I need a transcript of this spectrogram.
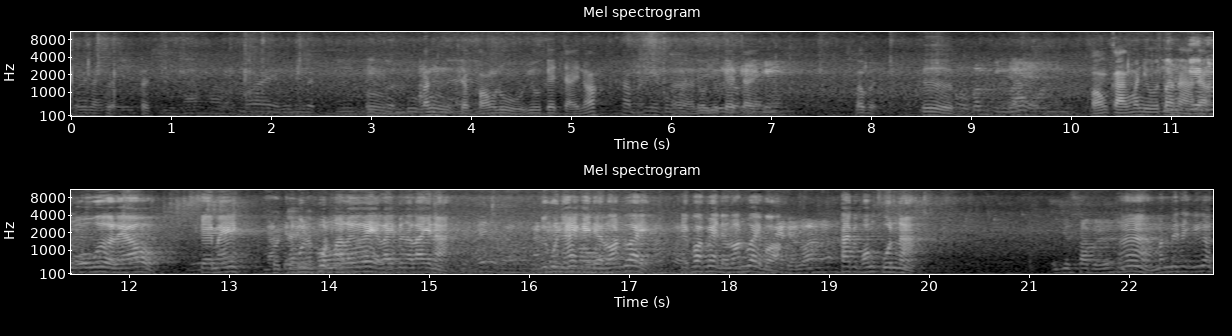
ไม่เป็นไรเพื่อนแต่อืมมันจะของรูอยู่แก่ใจเนาะเออรูอยู่แก่ใจำเก่งว่าแบบคือของกลางมันอยู่ต่อนหน้าเกมแล้วมันโอเวอร์แล้วใช่ไหมคุณพูดมาเลยอะไรเป็นอะไรน่ะหรือคุณจะให้ใครเดือดร้อนด้วยให้พ่อแม่เดือดร้อนด้วยบอกแม่เดือดร้อนนะถ้าเป็นของคุณน่ะยึดทรัพย์เลยอ่ามันไม่ใช่เรื่อง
